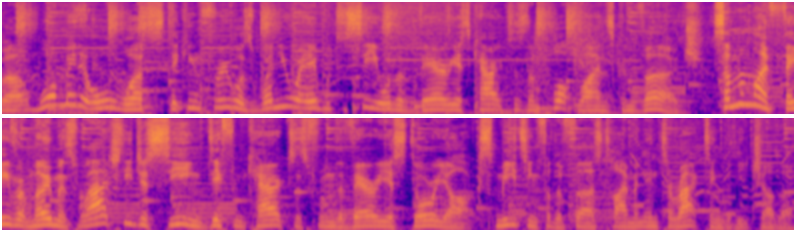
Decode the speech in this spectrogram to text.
but what made it all worth sticking through was when you were able to see all the various characters and plot lines converge. Some of my favorite moments were actually just seeing different characters from the various story arcs meeting for the first time and interacting with each other.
